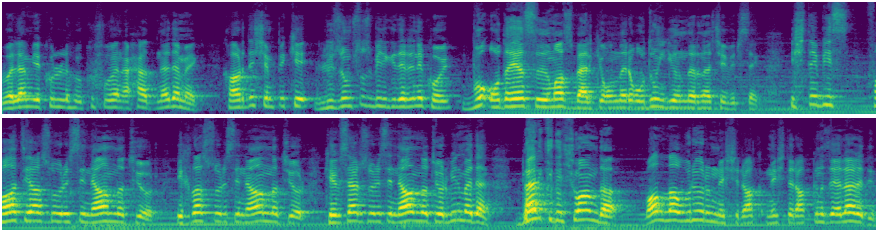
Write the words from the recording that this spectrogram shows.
Ve lem yekullehu kufuven ehad ne demek? Kardeşim peki lüzumsuz bilgilerini koy. Bu odaya sığmaz belki onları odun yığınlarına çevirsek. İşte biz Fatiha suresi ne anlatıyor? İhlas suresi ne anlatıyor? Kevser suresi ne anlatıyor bilmeden belki de şu anda vallahi vuruyorum neşri, neşri hakkınızı helal edin.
